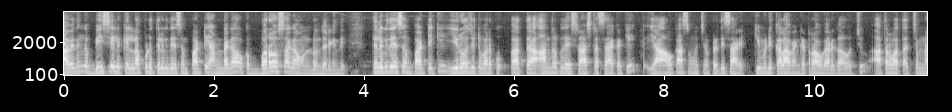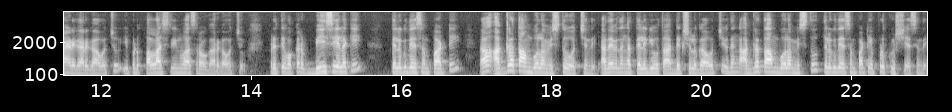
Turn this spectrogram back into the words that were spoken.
ఆ విధంగా బీసీలకు ఎల్లప్పుడూ తెలుగుదేశం పార్టీ అండగా ఒక భరోసాగా ఉండడం జరిగింది. తెలుగుదేశం పార్టీకి ఈ రోజుటి వరకు ఆంధ్రప్రదేశ్ రాష్ట్ర శాఖకి ఈ అవకాశం వచ్చిన ప్రతిసారి కిమిడి కళా వెంకటరావు గారు కావచ్చు ఆ తర్వాత అచ్చెన్నాయుడు గారు కావచ్చు ఇప్పుడు పల్లా శ్రీనివాసరావు గారు కావచ్చు ప్రతి ఒక్కరు బీసీలకి తెలుగుదేశం పార్టీ అగ్రతాంబూలం ఇస్తూ వచ్చింది. అదేవిధంగా తెలుగు యువత అధ్యక్షులు కావచ్చు ఈ విధంగా అగ్రతాంబూలం ఇస్తూ తెలుగుదేశం పార్టీ ఎప్పుడు కృషి చేసింది.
